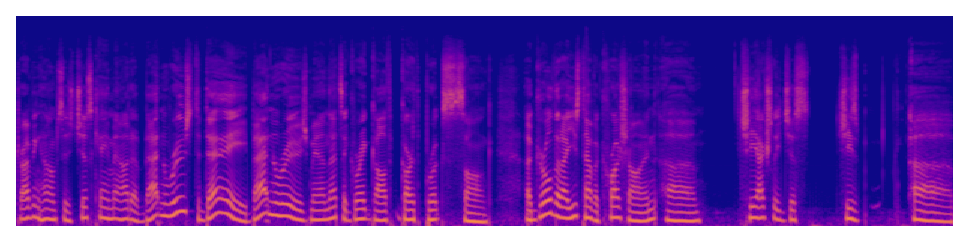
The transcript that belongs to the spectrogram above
Driving Home says just came out of Baton Rouge today. Baton Rouge, man, that's a great Garth, Garth Brooks song. A girl that I used to have a crush on. Uh, she actually just she's uh,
